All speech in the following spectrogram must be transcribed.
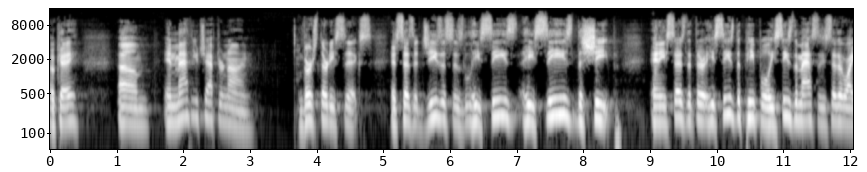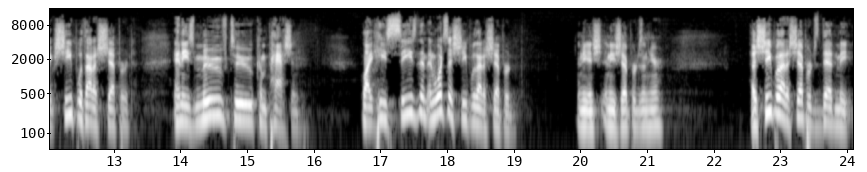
okay? Um, in Matthew chapter 9, verse 36, it says that Jesus is, he sees, he sees the sheep, and he says that he sees the people, he sees the masses, he said they're like sheep without a shepherd, and he's moved to compassion. Like he sees them. And what's a sheep without a shepherd? Any, any shepherds in here? A sheep without a shepherd's dead meat.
